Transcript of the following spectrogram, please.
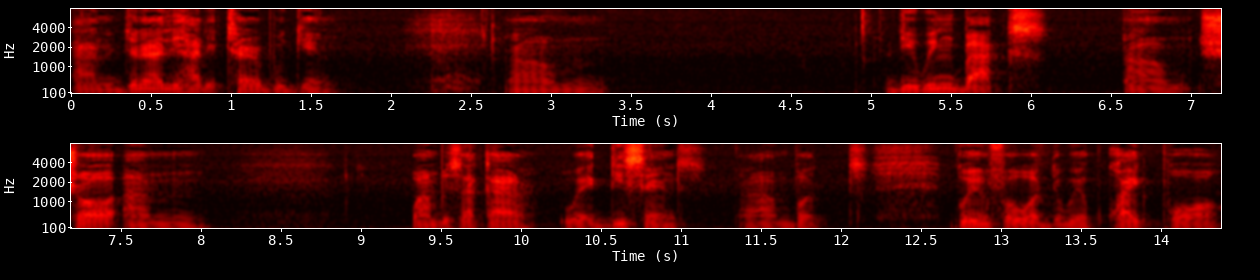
and generally had a terrible game. Um, the wing backs, um, Shaw and Wan-Bissaka were decent, um, but going forward they were quite poor.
